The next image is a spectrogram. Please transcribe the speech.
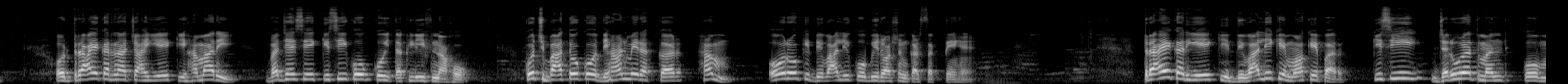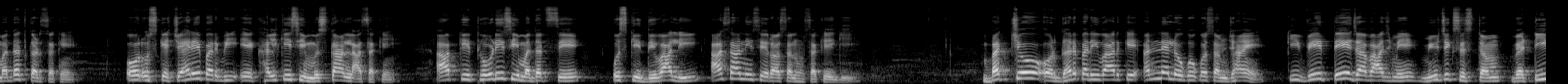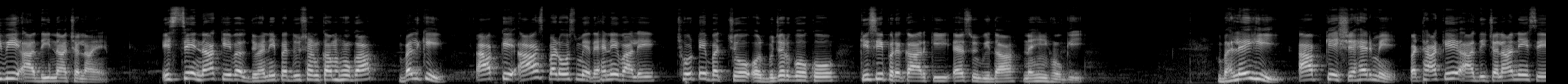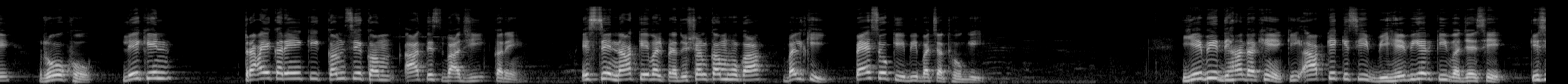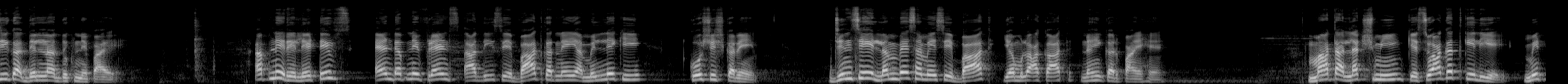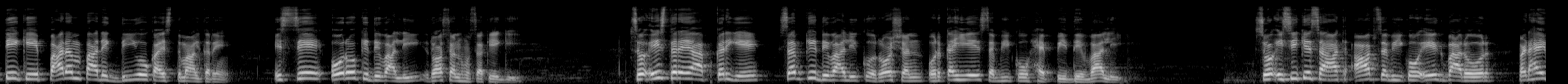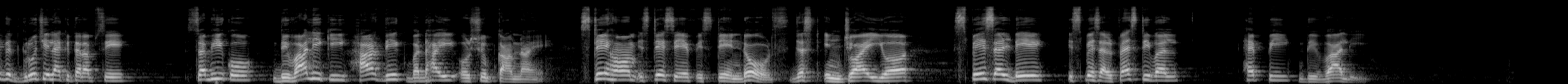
और ट्राई करना चाहिए कि हमारी वजह से किसी को कोई तकलीफ़ ना हो। कुछ बातों को ध्यान में रखकर हम औरों की दिवाली को भी रोशन कर सकते हैं। ट्राई करिए कि दिवाली के मौके पर किसी ज़रूरतमंद को मदद कर सकें और उसके चेहरे पर भी एक हल्की सी मुस्कान ला सकें। आपकी थोड़ी सी मदद से उसकी दिवाली आसानी से रोशन हो सकेगी। बच्चों और घर परिवार के अन्य लोगों को समझाएँ कि वे तेज़ आवाज़ में म्यूज़िक सिस्टम व टीवी आदि ना चलाएँ। इससे न केवल ध्वनि प्रदूषण कम होगा, बल्कि आपके आस पड़ोस में रहने वाले छोटे बच्चों और बुज़ुर्गों को किसी प्रकार की असुविधा नहीं होगी। भले ही आपके शहर में पटाखे आदि चलाने से रोक हो, लेकिन ट्राई करें कि कम से कम आतिशबाजी करें। इससे न केवल प्रदूषण कम होगा, बल्कि पैसों की भी बचत होगी। ये भी ध्यान रखें कि आपके किसी बिहेवियर की वजह से किसी का दिल ना दुखने पाए। अपने रिलेटिव्स एंड अपने फ्रेंड्स आदि से बात करने या मिलने की कोशिश करें जिनसे लंबे समय से बात या मुलाकात नहीं कर पाए हैं। माता लक्ष्मी के स्वागत के लिए मिट्टी के पारंपरिक दियों का इस्तेमाल करें। इससे औरों की दिवाली रोशन हो सकेगी। सो so, इस तरह आप करिए सबकी दिवाली को रोशन और कहिए सभी को हैप्पी दिवाली। सो so, इसी के साथ आप सभी को एक बार और पढ़ाई विद गुरुचिला की तरफ़ से सभी को दिवाली की हार्दिक बधाई और शुभकामनाएँ। Stay home stay safe stay indoors just enjoy your special day special festival happy Diwali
